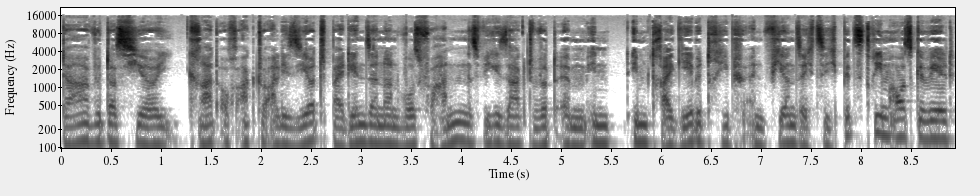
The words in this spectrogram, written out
da wird das hier gerade auch aktualisiert. Bei den Sendern, wo es vorhanden ist, wie gesagt, wird ähm, in, im 3G-Betrieb ein 64-Bit-Stream ausgewählt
